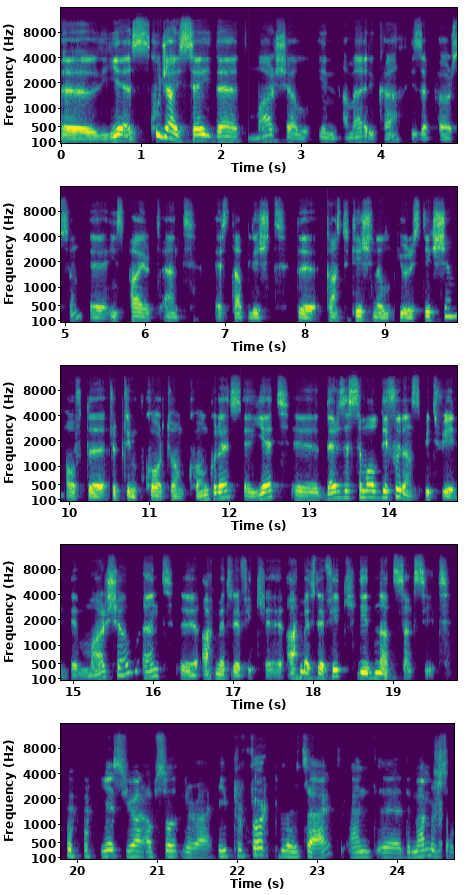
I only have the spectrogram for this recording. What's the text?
Uh, yes. Could I say that Marshall in America is a person uh, inspired and established the constitutional jurisdiction of the Supreme Court on Congress. Uh, yet uh, there is a small difference between uh, Marshall and uh, Ahmet Refik. Uh, Ahmet Refik did not succeed. yes, you are absolutely right. He preferred to be retired, and uh, the members of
